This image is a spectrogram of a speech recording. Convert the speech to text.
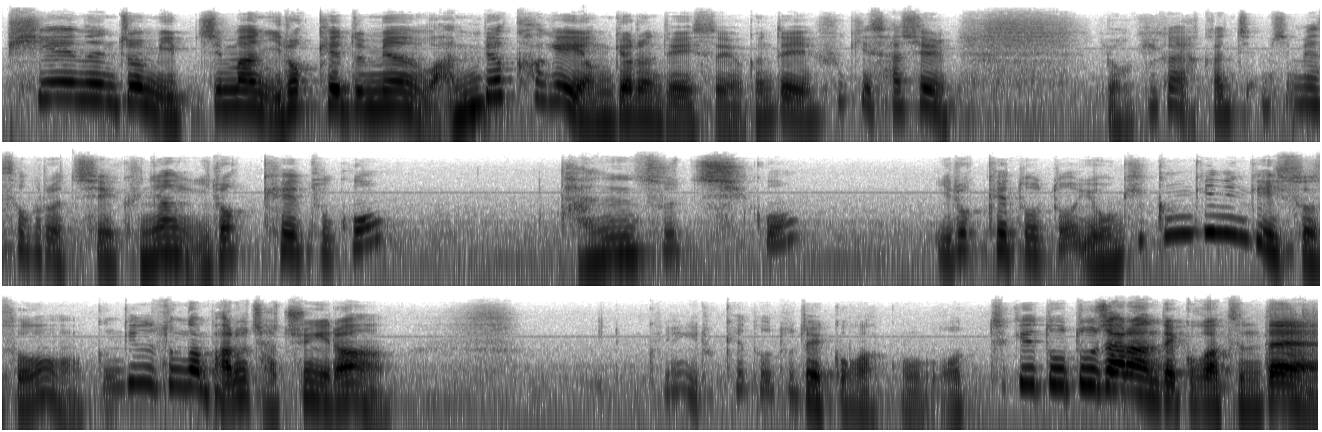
피해는 좀 입지만 이렇게 두면 완벽하게 연결은 돼 있어요. 근데 흙이 사실 여기가 약간 찜찜해서 그렇지 그냥 이렇게 두고 단수 치고 이렇게 둬도 여기 끊기는 게 있어서 끊기는 순간 바로 자충이라 그냥 이렇게 둬도 될 것 같고 어떻게 둬도 잘 안 될 것 같은데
